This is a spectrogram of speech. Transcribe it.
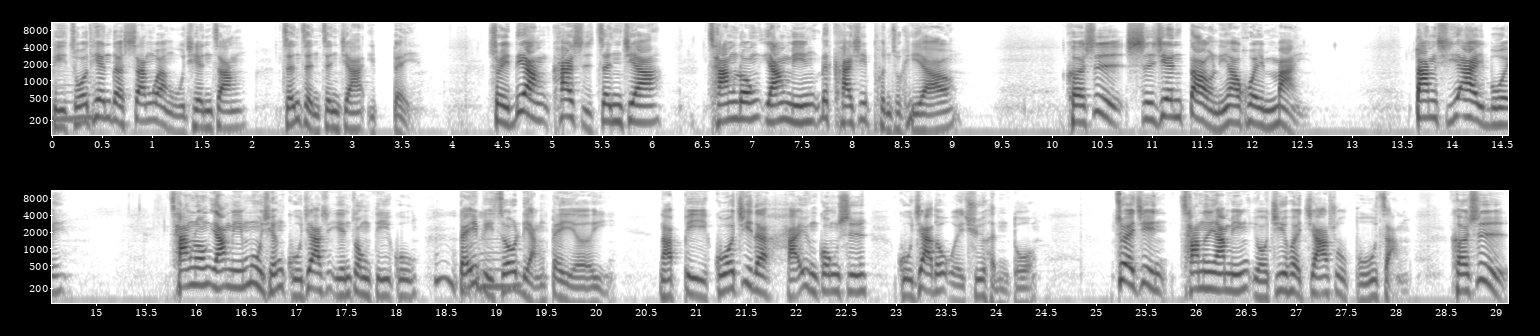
比昨天的三万五千张整整增加一倍，所以量开始增加。长隆、阳明要开始喷出去啊！可是时间到，你要会卖。当时爱卖，长隆、阳明目前股价是严重低估，北比只有两倍而已，那比国际的海运公司股价都委屈很多。最近长隆、阳明有机会加速补涨，可是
